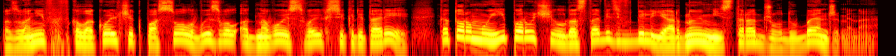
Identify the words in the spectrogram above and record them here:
Позвонив в колокольчик, посол вызвал одного из своих секретарей, которому и поручил доставить в бильярдную мистера Джуду Бенджамина.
